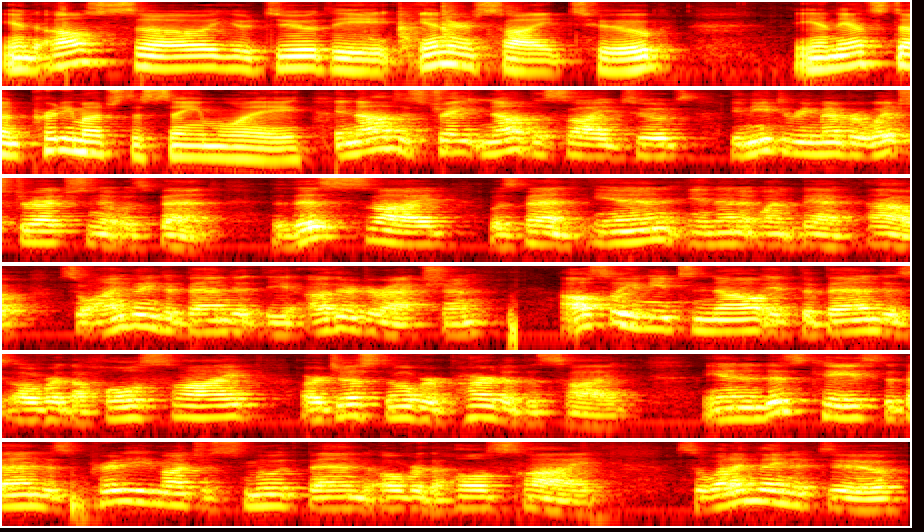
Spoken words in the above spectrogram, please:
And also you do the inner slide tube and that's done pretty much the same way. And now to straighten out the slide tubes, you need to remember which direction it was bent. This side was bent in and then it went back out. So I'm going to bend it the other direction. Also you need to know if the bend is over the whole slide or just over part of the slide. And in this case the bend is pretty much a smooth bend over the whole slide. So what I'm going to do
